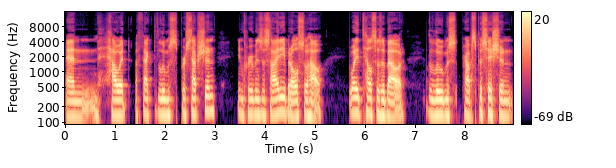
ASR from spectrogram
and how it affected LUM's perception in Peruvian society, but also how what it tells us about the LUM's perhaps position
